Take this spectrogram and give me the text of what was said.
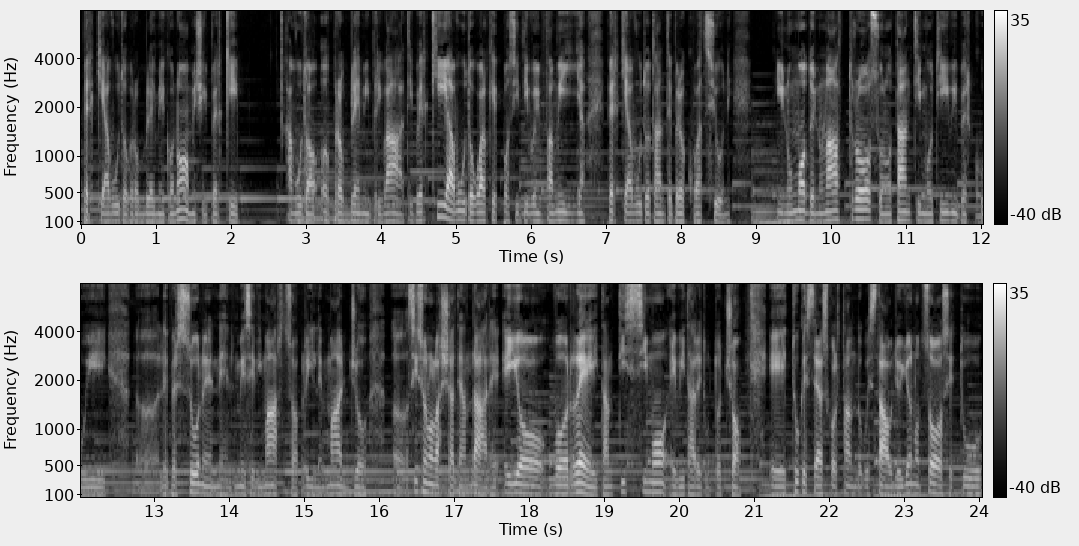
per chi ha avuto problemi economici, per chi ha avuto eh, problemi privati, per chi ha avuto qualche positivo in famiglia, per chi ha avuto tante preoccupazioni. In un modo o in un altro sono tanti i motivi per cui uh, le persone nel mese di marzo, aprile, maggio uh, si sono lasciate andare e io vorrei tantissimo evitare tutto ciò. E tu che stai ascoltando quest'audio, io non so se tu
